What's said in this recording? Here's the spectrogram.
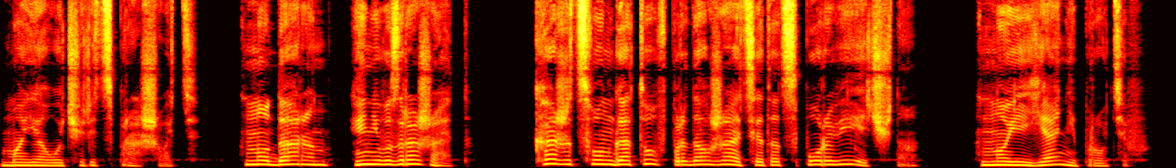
Моя очередь спрашивать. Но Даррен и не возражает. Кажется, он готов продолжать этот спор вечно но и я не против.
